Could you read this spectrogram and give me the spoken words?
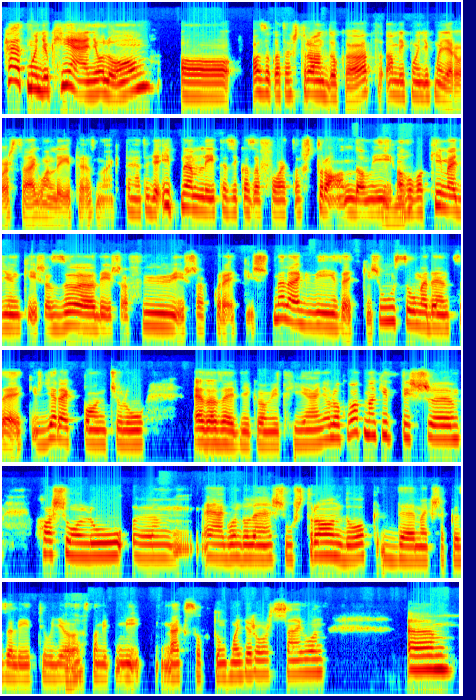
hát mondjuk hiányolom a, azokat a strandokat, amik mondjuk Magyarországon léteznek. Tehát ugye itt nem létezik az a fajta strand, ami, uh-huh. ahova kimegyünk, és a zöld, és a fű, és akkor egy kis meleg víz, egy kis úszómedence, egy kis gyerekpancsoló, ez az egyik, amit hiányolok. Vannak itt is um, hasonló um, elgondolású strandok, de meg se közelíti ugye uh-huh. azt, amit mi megszoktunk Magyarországon. Um,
